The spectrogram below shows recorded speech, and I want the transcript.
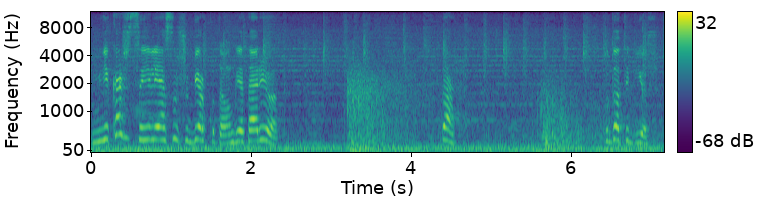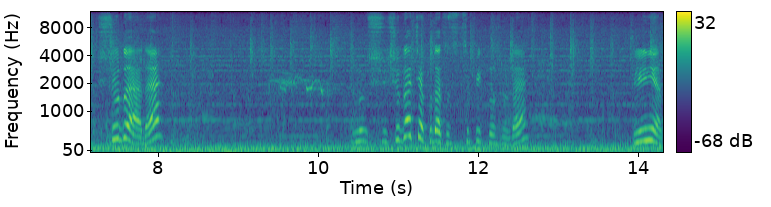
Мне кажется, или я слышу Беркута, он где-то орет. Так. Куда ты бьешь? Сюда, да? Ну, сюда тебя куда-то зацепить нужно, да? Или нет?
